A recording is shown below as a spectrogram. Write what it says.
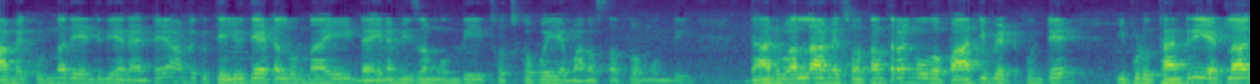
ఆమెకు ఉన్నది ఏంటిది అని అంటే ఆమెకు తెలివితేటలు ఉన్నాయి డైనమిజం ఉంది చొచ్చుకుపోయే మనస్తత్వం ఉంది. దానివల్ల ఆమె స్వతంత్రంగా ఒక పార్టీ పెట్టుకుంటే ఇప్పుడు తండ్రి ఎట్లాగ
